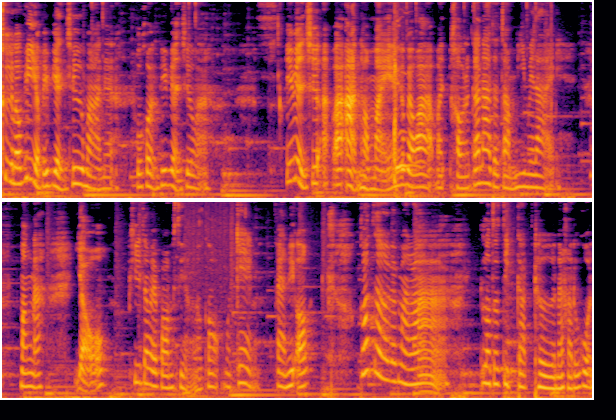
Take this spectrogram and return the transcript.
คือแล้วพี่อะไปเปลี่ยนชื่อมาเนี่ย ทุกคนพี่เปลี่ยนชื่อมา พี่เปลี่ยนชื่อว่าอ่านทำไมก็แปลว่าเขาก็น่าจะจำพี่ไม่ได้ มั้งนะ เดี๋ยวพี่จะไปปลอมเสียงแล้วก็มาแกล้งแฟนพี่ออก ก็เจอประมาณว่า เราจะจิกกัดเธอนะคะ ทุกคน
